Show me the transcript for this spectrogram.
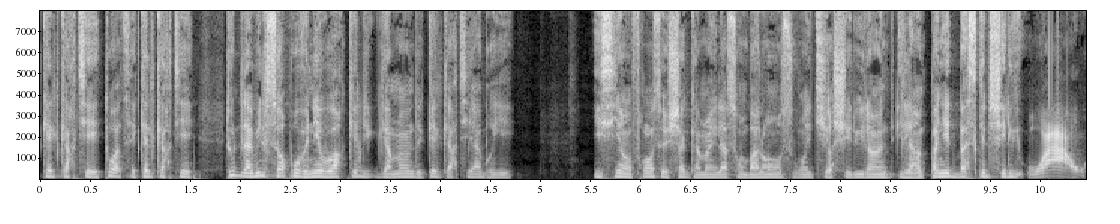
quel quartier? Et toi, c'est quel quartier? Toute la ville sort pour venir voir quel gamin de quel quartier a brillé. Ici en France, chaque gamin, il a son ballon, souvent il tire chez lui, il a un, panier de basket chez lui. Waouh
